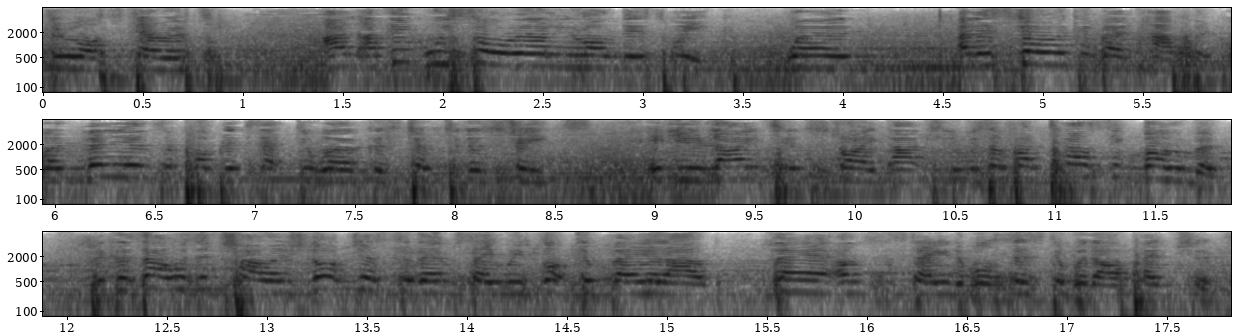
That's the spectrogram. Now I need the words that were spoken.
through austerity. And I think we saw earlier on this week when an historic event happened, when millions of public sector workers took to the streets in united strike action. It was a fantastic moment because that was a challenge not just to them saying we've got to bail out their unsustainable system with our pensions.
